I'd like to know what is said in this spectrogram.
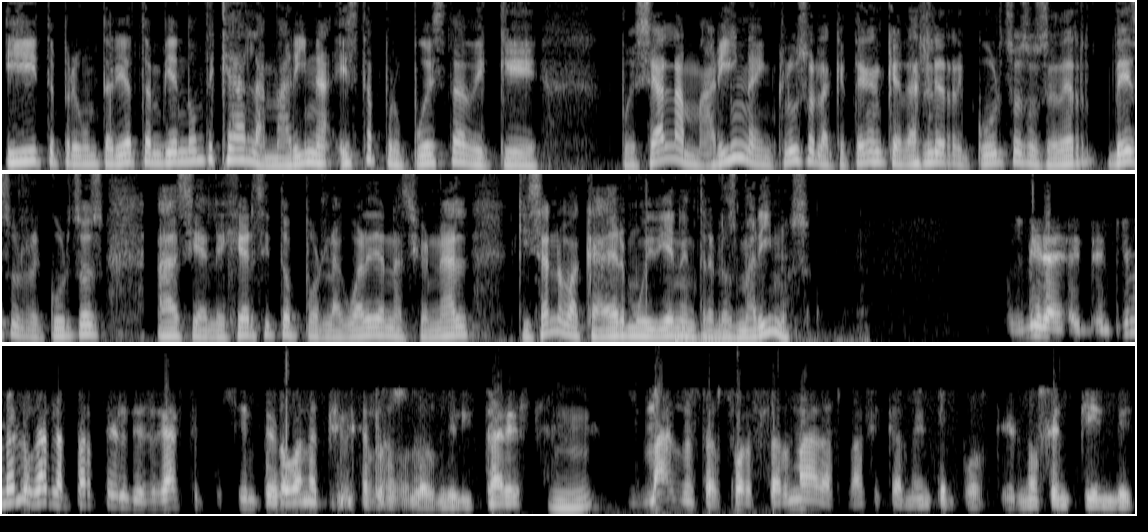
Y te preguntaría también dónde queda la Marina, esta propuesta de que pues sea la Marina incluso la que tengan que darle recursos o ceder de sus recursos hacia el ejército por la Guardia Nacional, quizá no va a caer muy bien entre los marinos. Pues mira, en primer lugar la parte del desgaste pues siempre lo van a tener los, militares, y más nuestras Fuerzas Armadas, básicamente porque no se entiende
